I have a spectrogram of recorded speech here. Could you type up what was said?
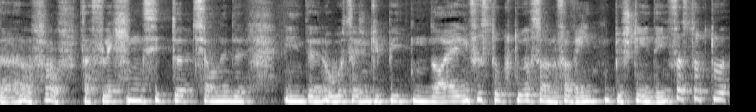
der, auf der Flächensituation in den, in den oberösterreichischen Gebieten neue Infrastruktur, sondern verwenden bestehende Infrastruktur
